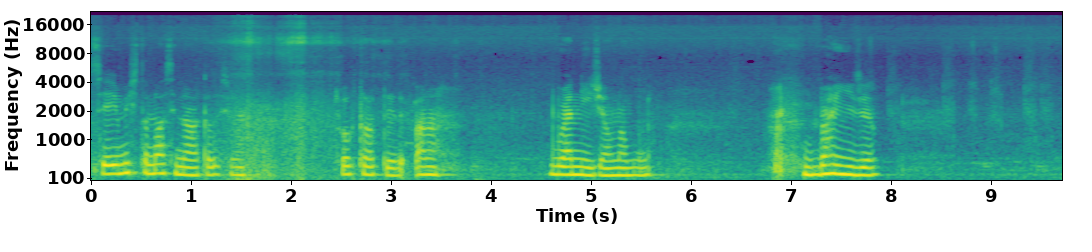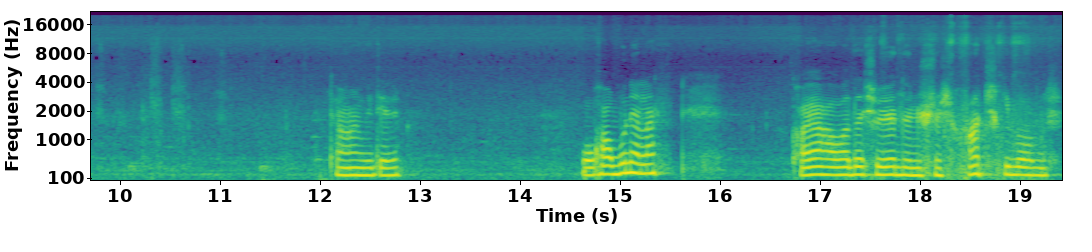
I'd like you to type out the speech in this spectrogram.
Sevmiştim lan senin arkadaşını. Çok tatlıydı. Ana. Ben yiyeceğim lan bunu. ben yiyeceğim. Tamam gidelim. Oha bu ne lan? Kaya havada şuraya dönüşmüş. Haç gibi olmuş.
